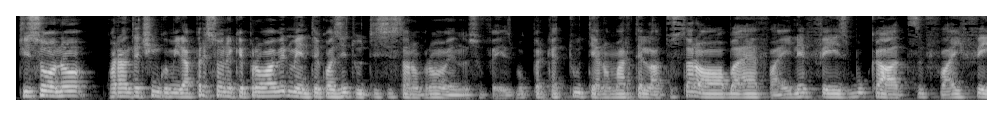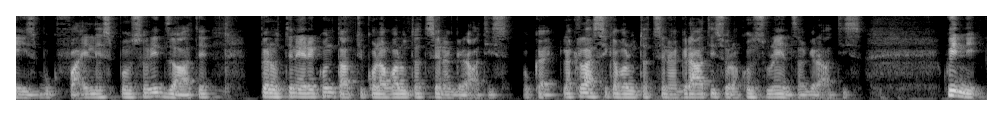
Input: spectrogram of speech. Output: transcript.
ci sono 45.000 persone che probabilmente quasi tutti si stanno promuovendo su Facebook perché tutti hanno martellato sta roba, eh, fai le Facebook ads, fai Facebook, fai le sponsorizzate per ottenere contatti con la valutazione a gratis, ok? La classica valutazione a gratis o la consulenza a gratis. Quindi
